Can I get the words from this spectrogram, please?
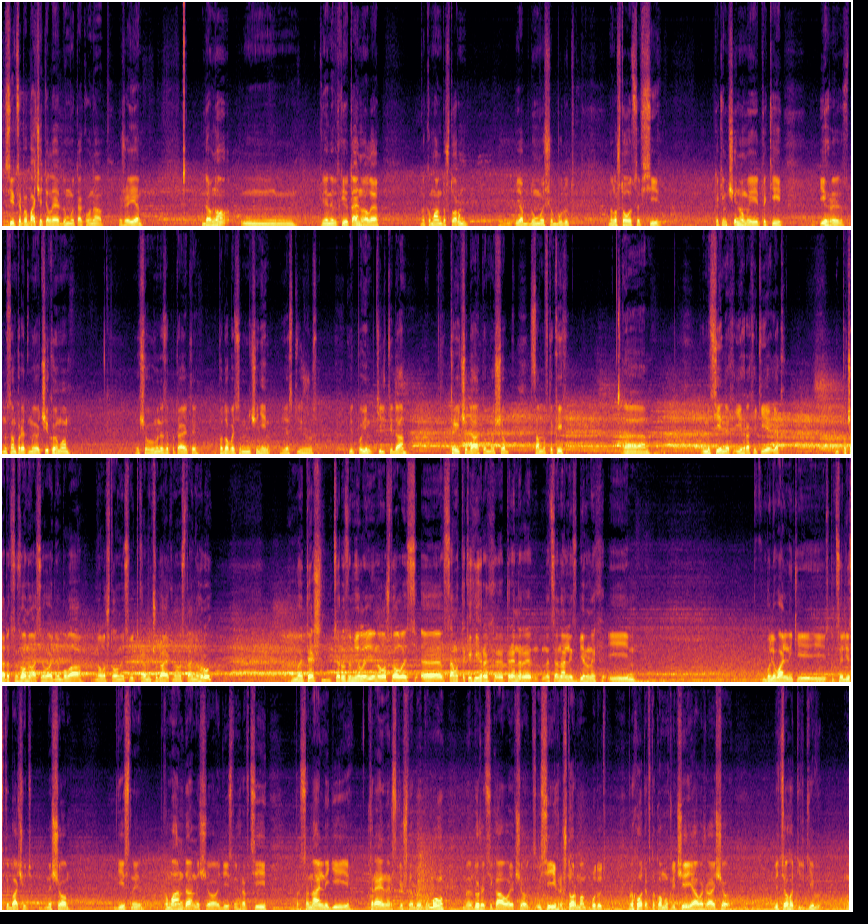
Всі це побачать, але я думаю, так вона вже є давно. Я не відкрию тайну, але на команду Шторм я думаю, що будуть налаштовуватися всі таким чином. І такі ігри насамперед ми очікуємо. Якщо ви мене запитаєте, подобається мені чи ні, я скажу, відповім тільки да, тричі да, тому що саме в таких е, емоційних іграх, які як початок сезону, а сьогодні була налаштованість від Кременчука як на останню гру. Ми теж це розуміли і налаштовувалися. Е, саме в таких іграх е, тренери національних збірних і болівальники і спеціалісти бачать, на що дійсна команда, на що дійсні гравці, персональні дії, тренерські штаби. Тому е, дуже цікаво, якщо усі ігри шторма будуть проходити в такому ключі. Я вважаю, що від цього тільки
